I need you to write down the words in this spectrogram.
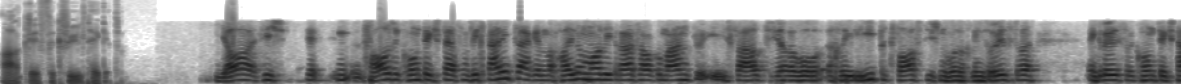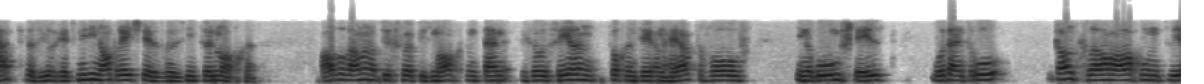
angegriffen gefühlt haben. Ja, es ist im falschen Kontext darf man vielleicht auch nicht sagen. Man kann immer mal wieder ein Argument ins Feld führen, das ein bisschen weiter gefasst ist und das einen größeren, einen größeren Kontext hat. Das würde ich jetzt nicht in Abrede stellen, dass man das nicht machen soll. Aber wenn man natürlich so etwas macht und dann so sehr, doch einen sehr harten Vorwurf in den Raum stellt, wo dann so ganz klar ankommt, wie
